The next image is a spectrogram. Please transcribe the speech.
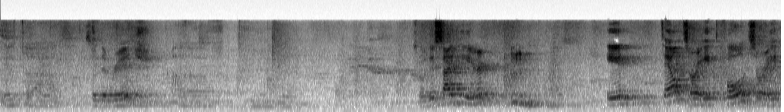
it uh, So the bridge. uh, So this side here, it tilts or it folds or it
